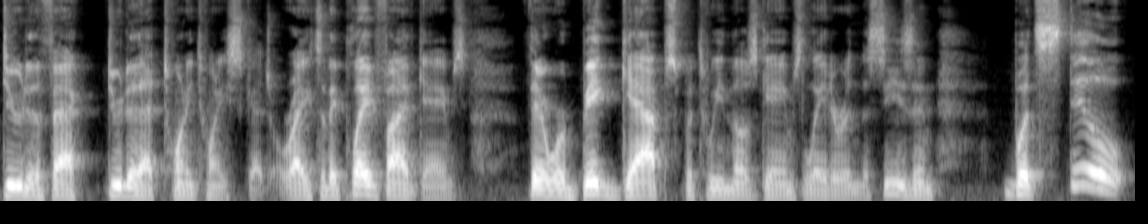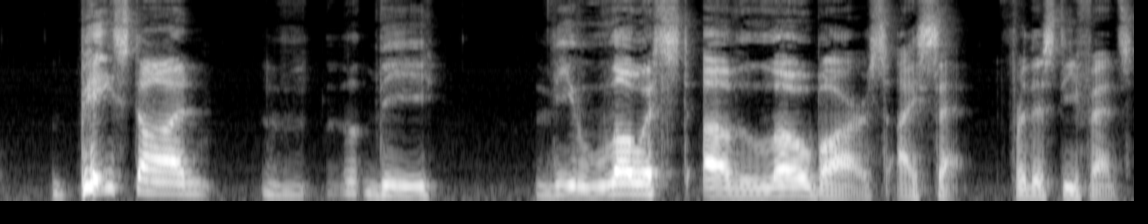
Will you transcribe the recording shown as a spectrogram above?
due to the fact due to that 2020 schedule, right? So they played five games. There were big gaps between those games later in the season, but still, based on the the lowest of low bars I set for this defense,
